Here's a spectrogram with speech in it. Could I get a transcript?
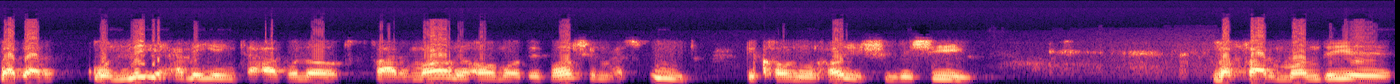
و در قله همه این تحولات فرمان آماده باش مسعود به کانونهای شورشی و فرمانده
